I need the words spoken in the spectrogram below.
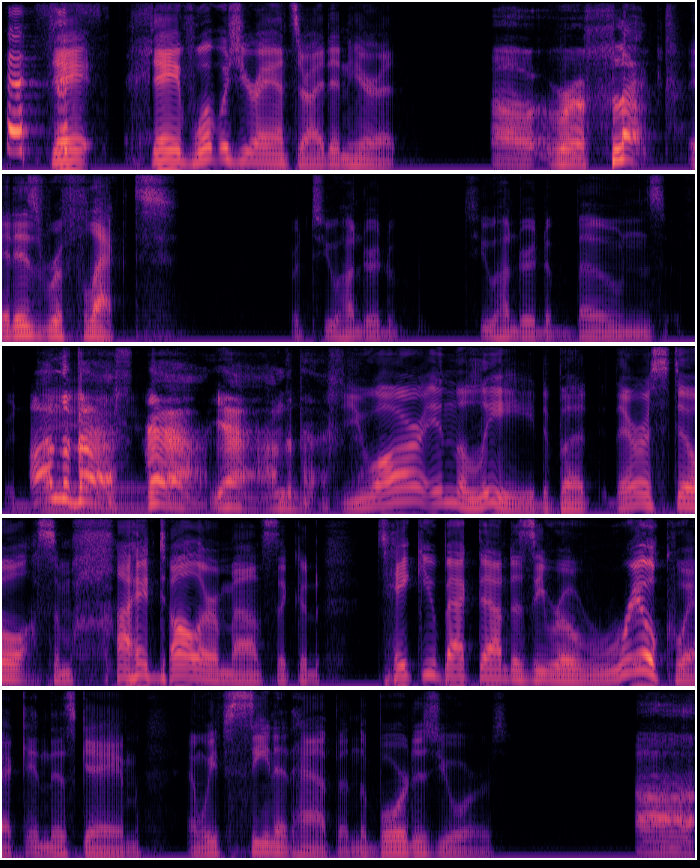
Dave, Dave, what was your answer? I didn't hear it. Uh, reflect. It is reflect for 200, 200 bones for I'm the best. Yeah, yeah, I'm the best. You are in the lead, but there are still some high dollar amounts that could take you back down to zero real quick in this game, and we've seen it happen. The board is yours. Uh,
